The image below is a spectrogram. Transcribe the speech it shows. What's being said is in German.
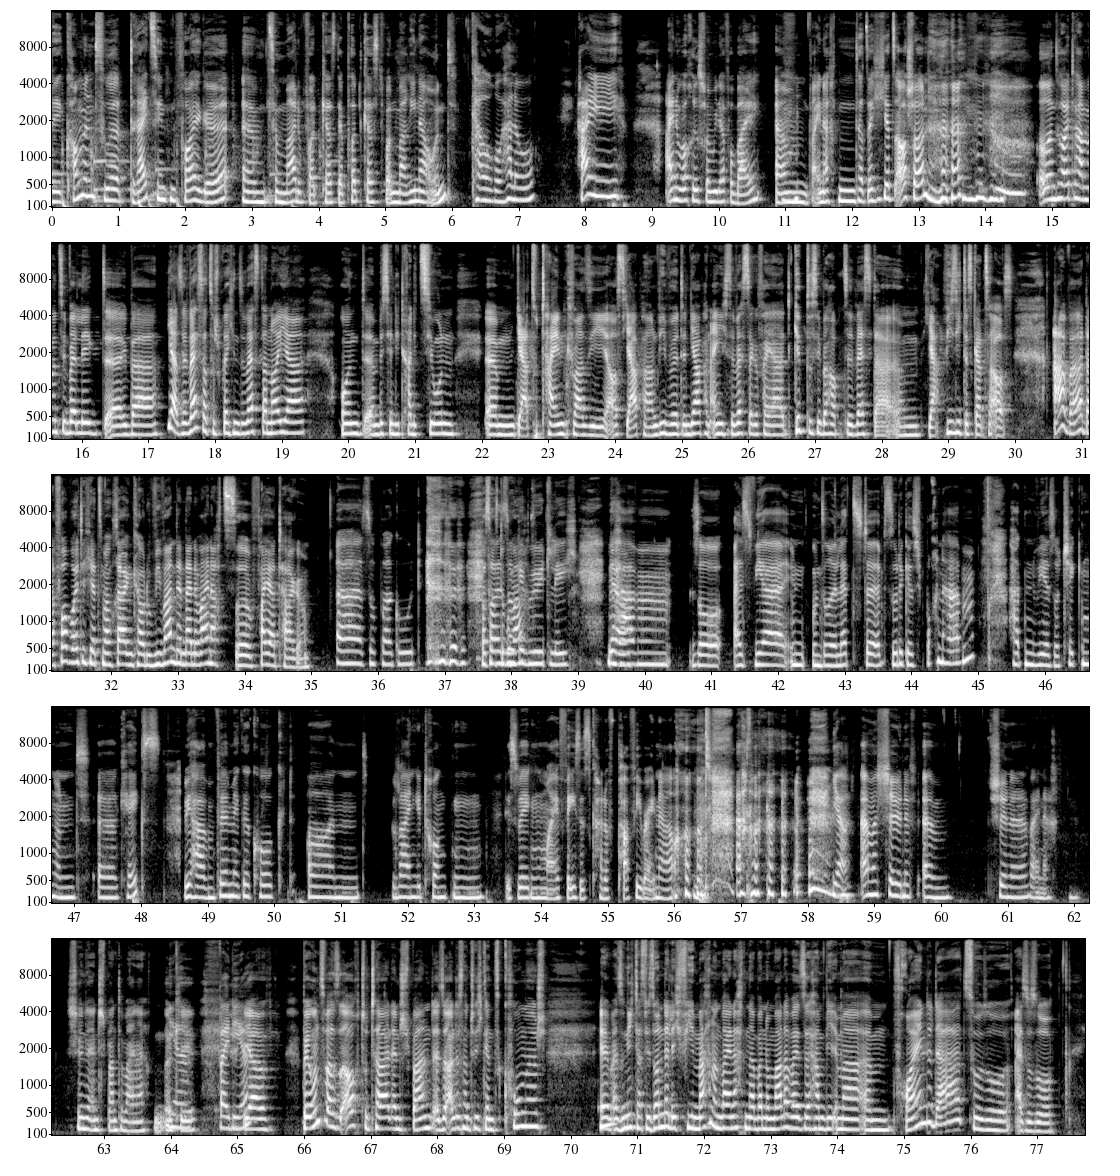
Willkommen zur 13. Folge ähm, zum Madu Podcast, der Podcast von Marina und Kaoro. Hallo. Hi. Eine Woche ist schon wieder vorbei. Ähm, Weihnachten tatsächlich jetzt auch schon. und heute haben wir uns überlegt, äh, über ja, Silvester zu sprechen, Silvester, Neujahr und äh, ein bisschen die Tradition ähm, ja, zu teilen quasi aus Japan. Wie wird in Japan eigentlich Silvester gefeiert? Gibt es überhaupt Silvester? Ähm, ja, wie sieht das Ganze aus? Aber davor wollte ich jetzt mal fragen, Kaudo, wie waren denn deine Weihnachtsfeiertage? Ah, super gut. Was hast du so gemacht? gemütlich. Wir Ja. haben so, als wir in unsere letzte Episode gesprochen haben, hatten wir so Chicken und äh, Cakes. Wir haben Filme geguckt und Wein getrunken. Deswegen my face is kind of puffy right now. ja, aber schöne, ähm, schöne Weihnachten. Schöne, entspannte Weihnachten. Okay. Ja. Bei dir? Ja, bei uns war es auch total entspannt. Also alles natürlich ganz komisch. Ähm, also nicht, dass wir sonderlich viel machen an Weihnachten, aber normalerweise haben wir immer ähm, Freunde da, zu so, also so,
